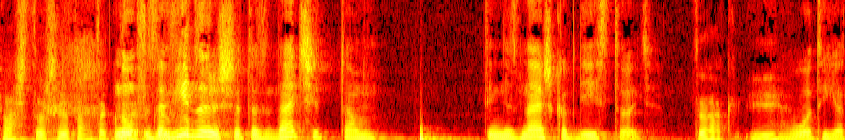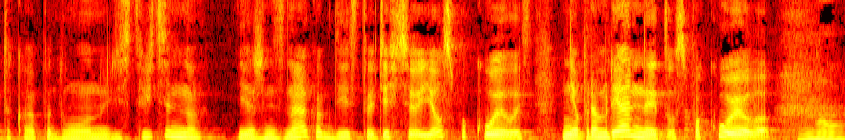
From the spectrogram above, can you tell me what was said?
А что ж я там такое Ну, сказал? завидуешь, это значит, там, ты не знаешь, как действовать. Так, и... Вот, и я такая подумала, ну, действительно, Я же не знаю, как действовать. И все, я успокоилась. Меня прям реально это успокоило. Ну,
